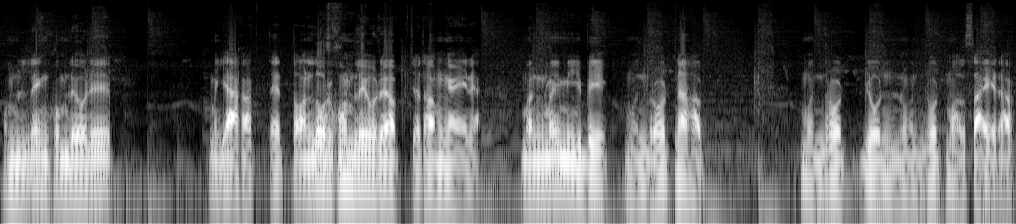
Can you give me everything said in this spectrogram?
ความเร่งความเร็วได้ไม่ยากครับ แต่ตอนลดความเร็วนะครับ จะทำไงเนี่ย มันไม่มีเบรกเหมือนรถนะครับ เหมือนรถยนต์เหมือนรถมอเตอร์ไซค์ครับ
